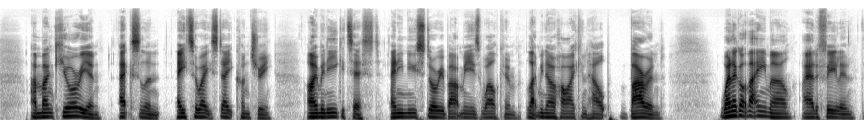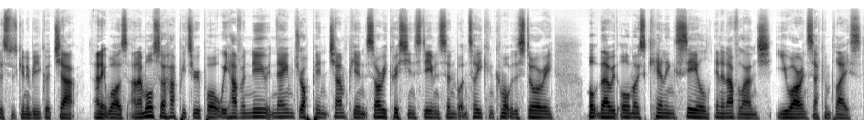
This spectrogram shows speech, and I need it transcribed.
I'm Mancunian, excellent, 808 state country. I'm an egotist. Any news story about me is welcome. Let me know how I can help. Baron. When I got that email, I had a feeling this was going to be a good chat, and it was. And I'm also happy to report we have a new name dropping champion. Sorry, Christian Stevenson, but until you can come up with a story up there with almost killing Seal in an avalanche, you are in second place.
